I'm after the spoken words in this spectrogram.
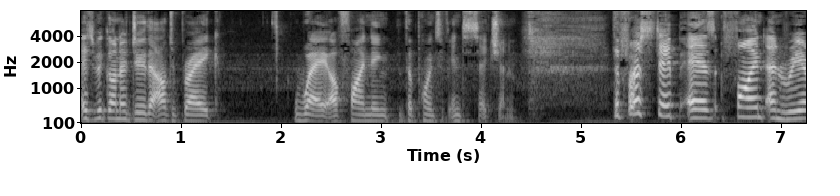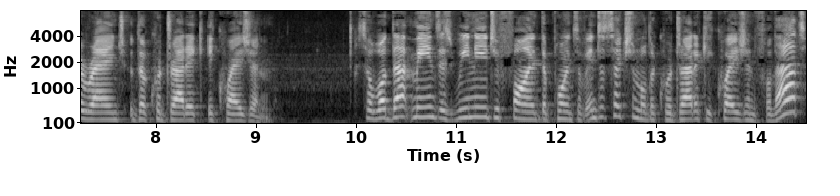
is we're going to do the algebraic way of finding the points of intersection. The first step is find and rearrange the quadratic equation. So what that means is we need to find the points of intersection or the quadratic equation for that.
